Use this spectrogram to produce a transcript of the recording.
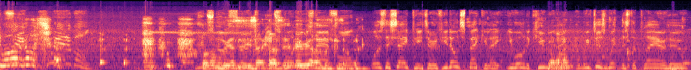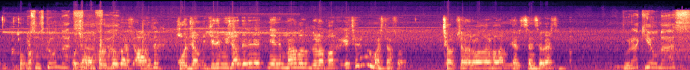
Lan arkadaş. Oğlum bu yazı insan anasını for. satayım. Well, as they say, Peter, if you don't speculate, you won't accumulate. And we've just witnessed a player who whistle's gone. That's Hocam. Arkadaş artık Hocam ikili mücadele etmeyelim ne yapalım? Luna Park'a geçelim mi maçtan sonra? Çarpışan arabalar falan yani sen seversin. Burak Yilmaz.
